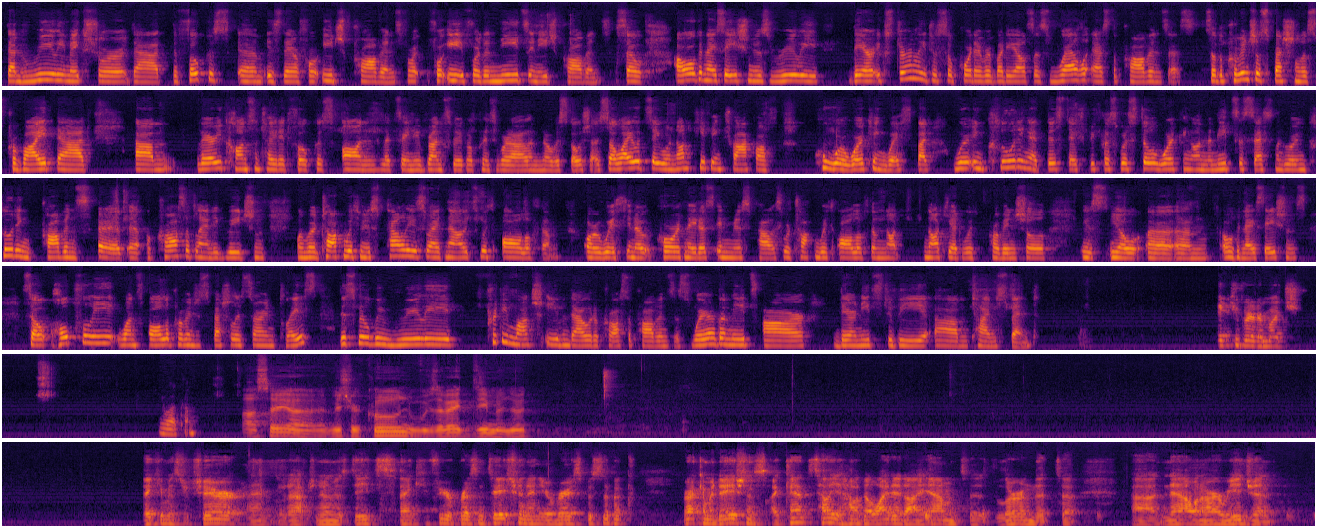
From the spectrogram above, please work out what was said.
that really makes sure that the focus um, is there for each province for for e- for the needs in each province. So our organization is really there externally to support everybody else as well as the provinces. So the provincial specialists provide that um, very concentrated focus on, let's say, New Brunswick or Prince Edward Island, Nova Scotia. So I would say we're not keeping track of who we're working with, but we're including at this stage because we're still working on the needs assessment. We're including province uh, uh, across Atlantic region. When we're talking with municipalities right now, it's with all of them, or with you know coordinators in municipalities. We're talking with all of them, not not yet with provincial you know uh, um, organizations. So hopefully, once all the provincial specialists are in place, this will be really pretty much evened out across the provinces. Where the needs are, there needs to be um, time spent. Thank you very much. You're welcome. Passez, uh, Monsieur Coon, vous avez 10 minutes. Thank you, Mr. Chair, and good afternoon, Ms. Dietz. Thank you for your presentation and your very specific recommendations. I can't tell you how delighted I am to learn that uh, uh, now in our region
